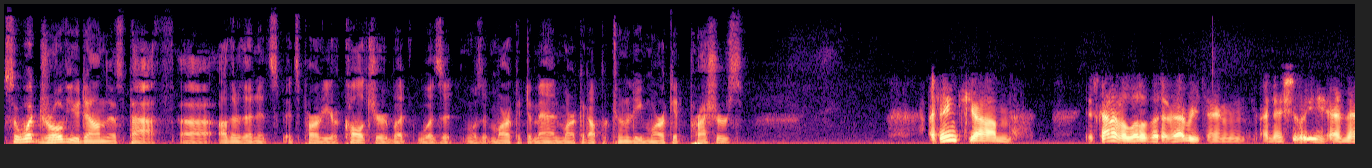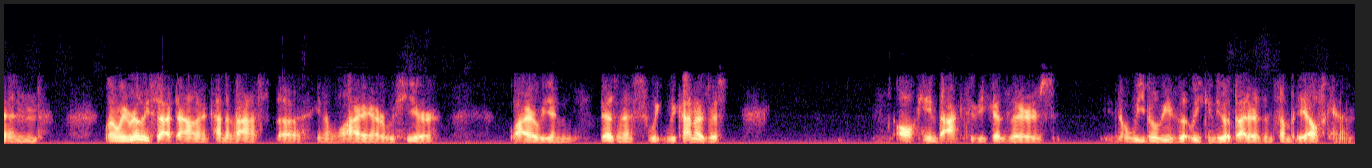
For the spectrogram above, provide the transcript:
So what drove you down this path, uh, other than it's it's part of your culture? But was it was it market demand, market opportunity, market pressures? I think um, it's kind of a little bit of everything initially, and then when we really sat down and kind of asked the, you know, why are we here? Why are we in business? We we kind of just all came back to because there's, you know, we believe that we can do it better than somebody else can.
